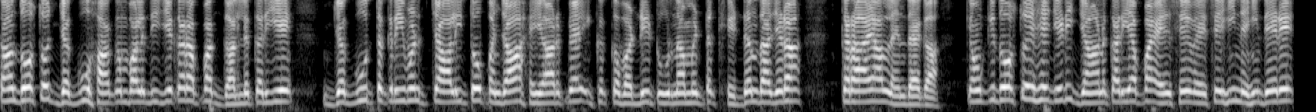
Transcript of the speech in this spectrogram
ਤਾਂ ਦੋਸਤੋ, ਜੱਗੂ ਹਾਕਮ ਵਾਲੇ ਦੀ ਜੇਕਰ ਆਪਾਂ ਗੱਲ ਕਰੀਏ, ਜੱਗੂ ਤਕਰੀਬਨ 40 ਤੋਂ 50 ਹਜ਼ਾਰ ਰੁਪਏ ਇੱਕ ਕਬੱਡੀ ਟੂਰਨਾਮੈਂਟ ਖੇਡਣ ਦਾ ਜਿਹੜਾ ਕਿਰਾਇਆ ਲੈਂਦਾ ਹੈਗਾ। ਕਿਉਂਕਿ ਦੋਸਤੋ ਇਹ ਜਿਹੜੀ ਜਾਣਕਾਰੀ ਆਪਾਂ ਐਸੇ ਵੈਸੇ ਹੀ ਨਹੀਂ ਦੇ ਰਹੇ।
